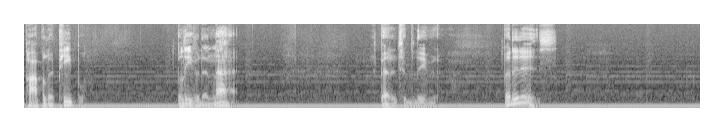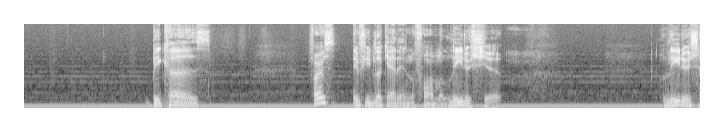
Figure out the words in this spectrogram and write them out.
popular people. Believe it or not. Better to believe it. But it is. because first if you look at it in the form of leadership leaders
